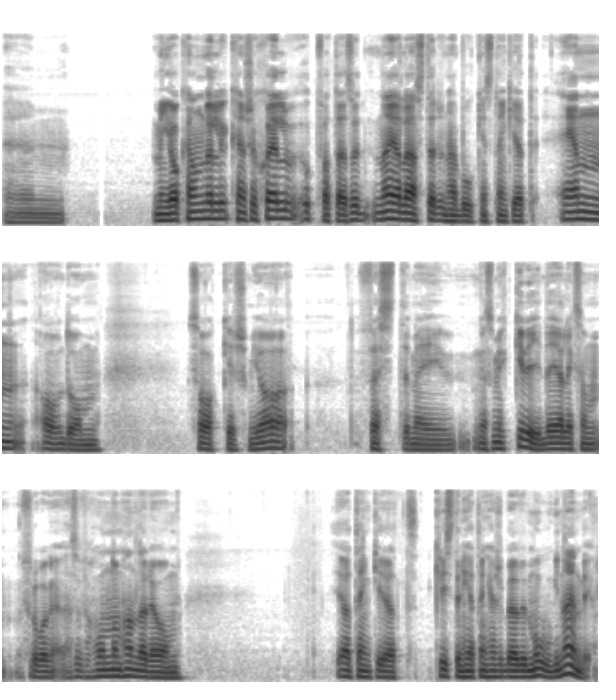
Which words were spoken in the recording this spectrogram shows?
Ehm, men jag kan väl kanske själv uppfatta, alltså när jag läste den här boken så tänker jag att en av de saker som jag fäste mig ganska mycket vid, det är liksom frågan, alltså för honom handlar det om jag tänker att kristenheten kanske behöver mogna en del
